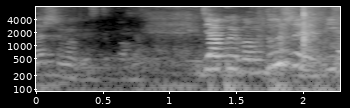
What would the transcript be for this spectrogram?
Нашими виступами. Дякую вам дуже і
